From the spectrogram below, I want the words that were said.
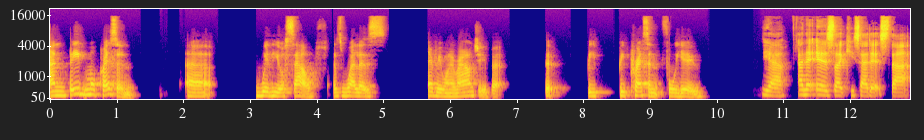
and be more present uh, with yourself as well as everyone around you, but but be be present for you. Yeah, and it is like you said, it's that.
